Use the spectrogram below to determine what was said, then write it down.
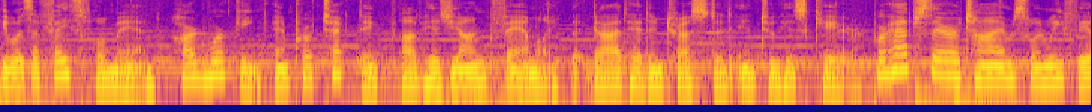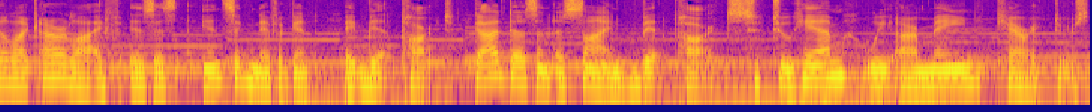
He was a faithful man, hardworking and protecting of his young family that God had entrusted into his care. Perhaps there are times when we feel like our life is as insignificant a bit part. God doesn't assign bit parts. To Him, we are main characters,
